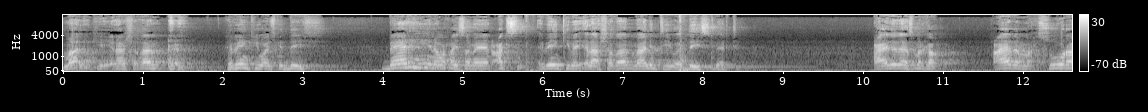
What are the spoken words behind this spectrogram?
maalinkii ilaashadaan habeenkii waa iska days. Beerihiina waxay sameeyeen cagsi. Habeenkii bay ilaashadaan maalintii waa days beertii. Caadadaas marka caada maxsuura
